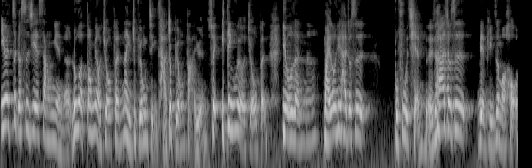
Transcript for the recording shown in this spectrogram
因为这个世界上面呢，如果都没有纠纷，那你就不用警察，就不用法院，所以一定会有纠纷。有人呢买东西他就是不付钱，对，他就是脸皮这么厚，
